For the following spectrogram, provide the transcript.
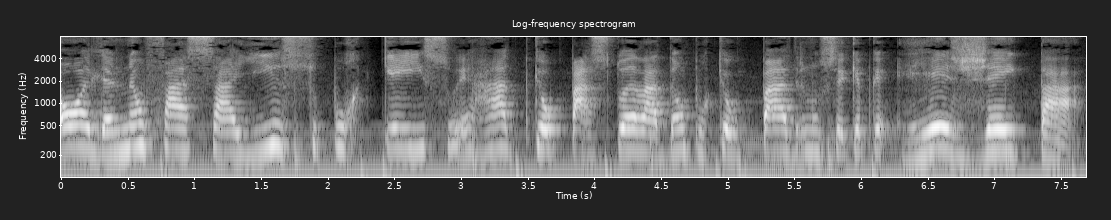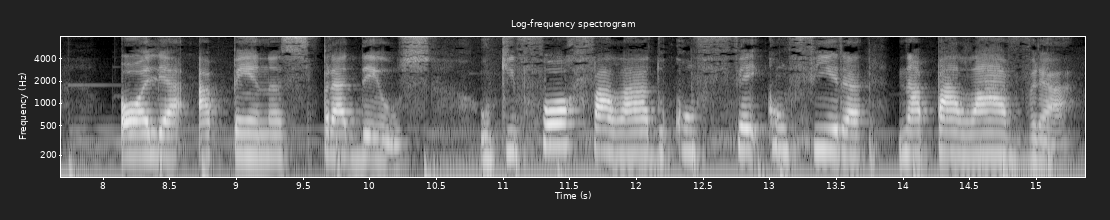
Olha, não faça isso porque isso é errado, porque o pastor é ladrão, porque o padre não sei o que, porque rejeita. Olha apenas para Deus. O que for falado, confira na palavra.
